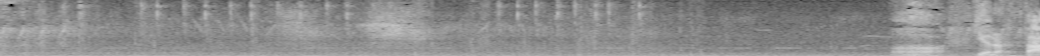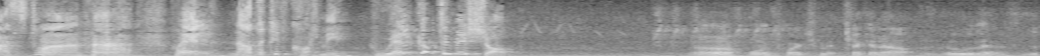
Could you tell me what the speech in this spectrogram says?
Oh, you're a fast one. Ha. Well, now that you've caught me, welcome to my shop. Oh, one parchment. Check it out. Ooh, there's the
